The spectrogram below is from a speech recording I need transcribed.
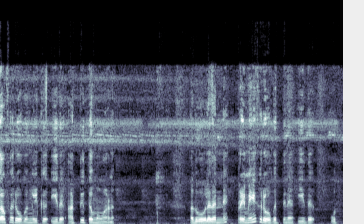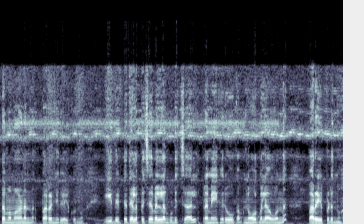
കഫ രോഗങ്ങൾക്ക് ഇത് അത്യുത്തമമാണ്. അതുപോലെ തന്നെ പ്രമേഹ രോഗത്തിന് ഇത് ഉത്തമമാണെന്ന് പറഞ്ഞു കേൾക്കുന്നു. ഇതിട്ട് തിളപ്പിച്ച വെള്ളം കുടിച്ചാൽ പ്രമേഹ രോഗം നോർമലാവുമെന്ന് പറയപ്പെടുന്നു.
